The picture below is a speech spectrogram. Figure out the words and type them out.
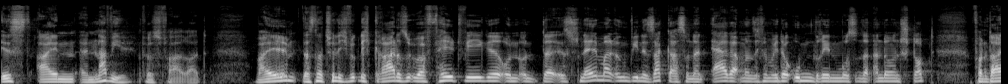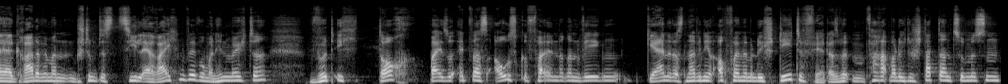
ist ein äh, Navi fürs Fahrrad. Weil das natürlich wirklich gerade so über Feldwege und, und da ist schnell mal irgendwie eine Sackgasse und dann ärgert man sich, wenn man wieder umdrehen muss und dann andauernd stoppt. Von daher, gerade wenn man ein bestimmtes Ziel erreichen will, wo man hin möchte, würde ich doch bei so etwas ausgefalleneren Wegen gerne das Navi nehmen, auch vor allem, wenn man durch Städte fährt. Also mit dem Fahrrad mal durch eine Stadt dann zu müssen,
